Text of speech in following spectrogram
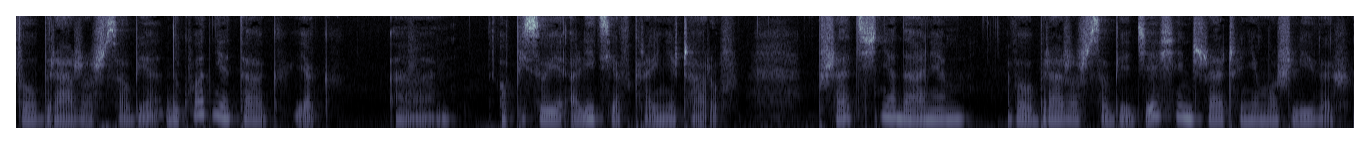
wyobrażasz sobie dokładnie tak, jak opisuje Alicja w Krainie Czarów. Przed śniadaniem wyobrażasz sobie 10 rzeczy niemożliwych.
